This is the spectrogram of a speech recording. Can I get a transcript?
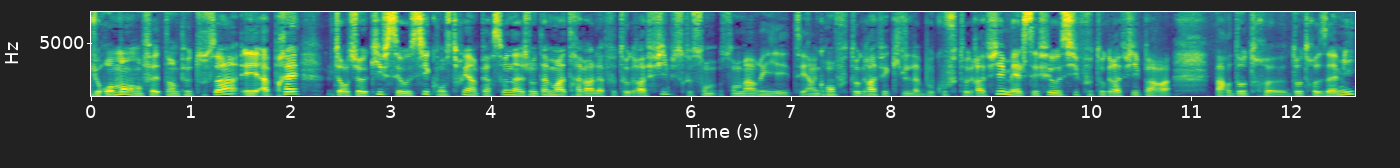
du roman en fait un peu tout ça. Et après Georgia O'Keeffe s'est aussi construit un personnage notamment à travers la photographie puisque son, son mari était un grand photographe et qu'il l'a beaucoup photographié mais elle s'est fait aussi photographier par par d'autres d'autres amis.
